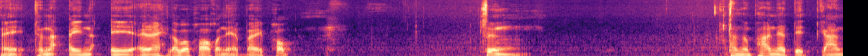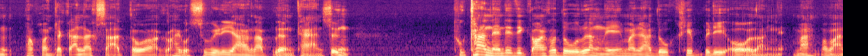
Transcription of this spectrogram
ในธนาไอไออะไรรปภคนนี้ไปพบ ซึ่งท่านสมภาษณ์เนี่ยติดการพักผ่อนจากการรักษาตัวก็ให้กดสุวิริยารับเรื่องแทน ซึ่งทุกท่านในนิติกรเขาดูเรื่องนี้มาแล้วดูคลิปวิดีโอหลังเนี่ยมาประมาณ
